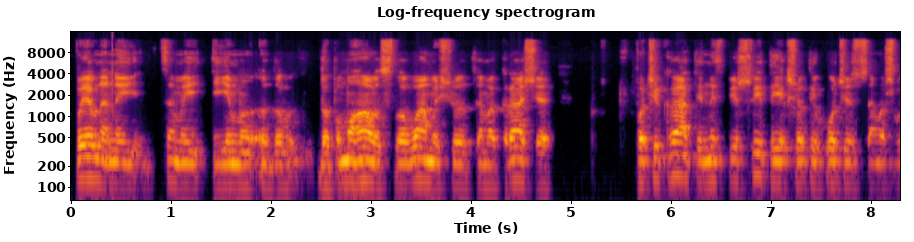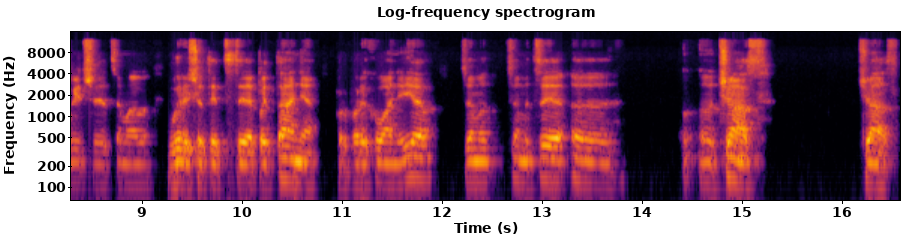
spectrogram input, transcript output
впевнений, це їм допомагав словами, що це краще почекати, не спішити, якщо ти хочеш саме швидше це вирішити це питання про переховання. Я це, це, це е, час, час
